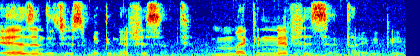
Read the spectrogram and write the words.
Isn't it just magnificent? Magnificent, I repeat.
